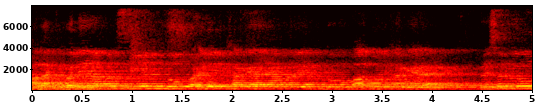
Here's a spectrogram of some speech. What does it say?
हालाँकि भले यहाँ पर सी एम दो पहले लिखा गया है यहाँ पर एम दोनों बाद में लिखा गया है। प्रेशर में वो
